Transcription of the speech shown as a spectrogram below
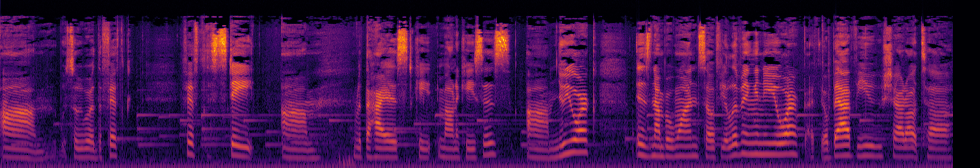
Um, so, we were the fifth, fifth state. With the highest case, amount of cases. Um, New York is number one. So if you're living in New York, I feel bad for you. Shout out to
